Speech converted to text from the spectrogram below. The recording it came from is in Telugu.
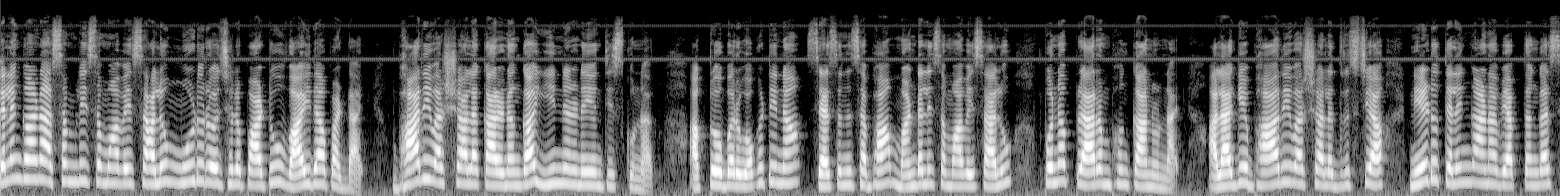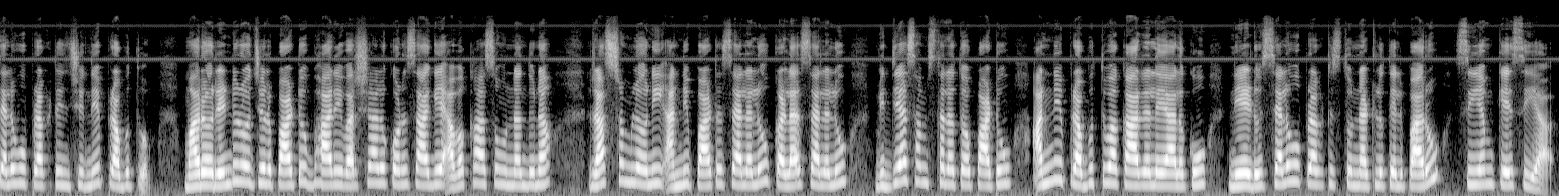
తెలంగాణ అసెంబ్లీ సమావేశాలు మూడు రోజుల పాటు వాయిదా పడ్డాయి. భారీ వర్షాల కారణంగా ఈ నిర్ణయం తీసుకున్నారు. అక్టోబర్ ఒకటిన శాసనసభ మండలి సమావేశాలు పునఃప్రారంభం కానున్నాయి. అలాగే భారీ వర్షాల దృష్ట్యా నేడు తెలంగాణ వ్యాప్తంగా సెలవు ప్రకటించింది ప్రభుత్వం. మరో రెండు రోజుల పాటు భారీ వర్షాలు కొనసాగే అవకాశం ఉన్నందున రాష్ట్రంలోని అన్ని పాఠశాలలు కళాశాలలు విద్యాసంస్థలతో పాటు అన్ని ప్రభుత్వ కార్యాలయాలకు నేడు సెలవు ప్రకటిస్తున్నట్లు తెలిపారు సీఎం కేసీఆర్.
